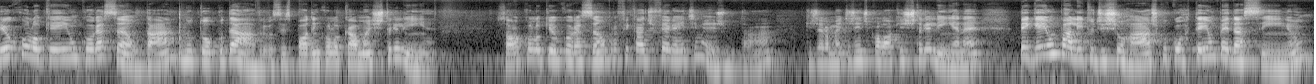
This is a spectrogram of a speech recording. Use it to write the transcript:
Eu coloquei um coração, tá? No topo da árvore. Vocês podem colocar uma estrelinha. Só coloquei o coração para ficar diferente mesmo, tá? Que geralmente a gente coloca estrelinha, né? Peguei um palito de churrasco, cortei um pedacinho.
